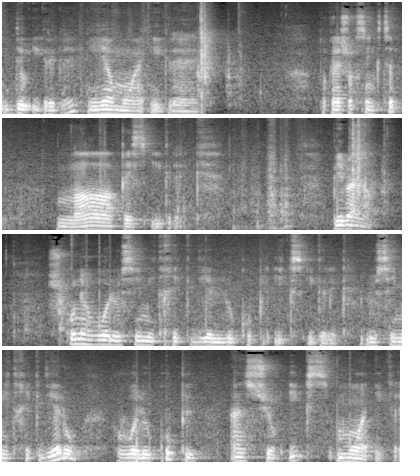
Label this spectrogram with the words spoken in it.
نديو y هي moins y donc أنا شنو خصني نكتب ناقص ايكغيك بمعنى شكون هو le symétrique ديال le couple x y le symétrique ديالو هو le couple 1 sur x moins y.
